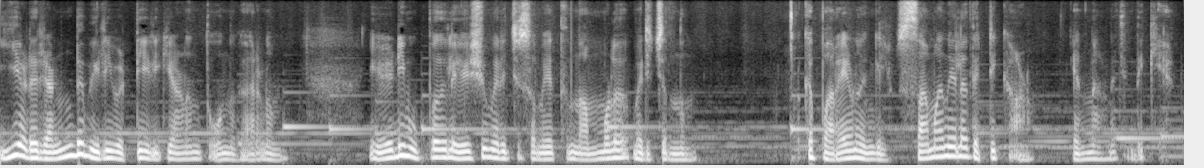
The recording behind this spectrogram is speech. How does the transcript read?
ഈയിടെ രണ്ട് പിരി വെട്ടിയിരിക്കുകയാണെന്ന് തോന്നുന്നു. കാരണം എ ഡി മുപ്പതിൽ യേശു മരിച്ച സമയത്ത് നമ്മൾ മരിച്ചെന്നും ഒക്കെ പറയണമെങ്കിൽ സമനില തെറ്റിക്കാണും എന്നാണ് ചിന്തിക്കുക.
